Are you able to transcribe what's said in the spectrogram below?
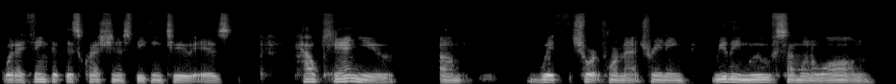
What I think that this question is speaking to is how can you, um, with short format training, really move someone along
